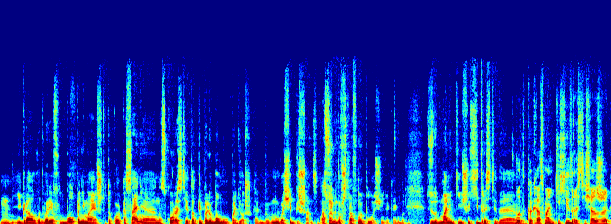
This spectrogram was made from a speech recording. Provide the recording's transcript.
играл во дворе в футбол, понимает, что такое касание на скорости, это ты по-любому упадешь, как бы, ну, вообще без шансов. Особенно в штрафной площади, как бы. То есть, тут маленькие еще хитрости, да. Вот как раз маленькие хитрости. Сейчас же,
